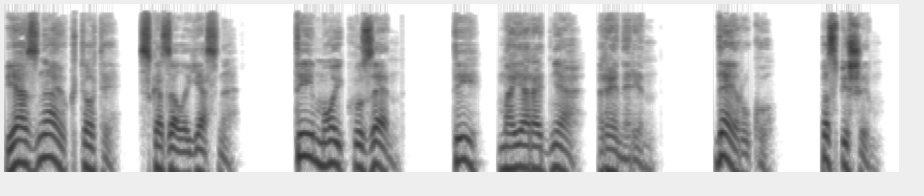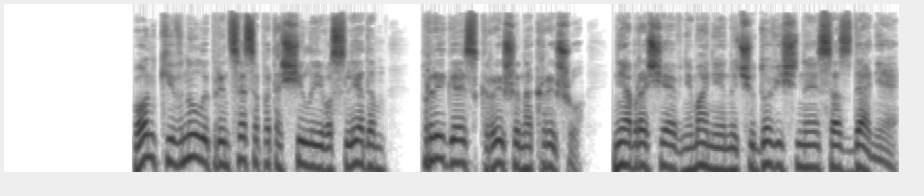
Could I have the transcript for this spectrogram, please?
«Я знаю, кто ты», — сказала ясно. Ты мой кузен. Ты моя родня, Ренерин. Дай руку. Поспешим. Он кивнул, и принцесса потащила его следом, прыгая с крыши на крышу, не обращая внимания на чудовищное создание,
